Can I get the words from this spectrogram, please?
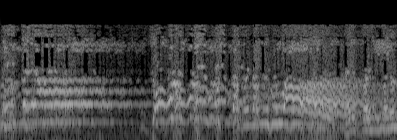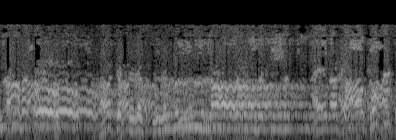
میں گیا۔ جو نہیں ہوا ہے خلیل اللہ کو حاجت رسول اللہ۔ کی اے رضا خود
